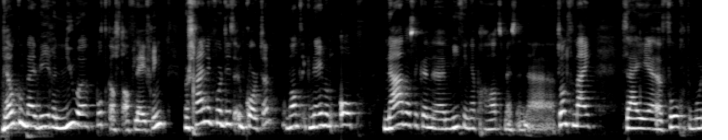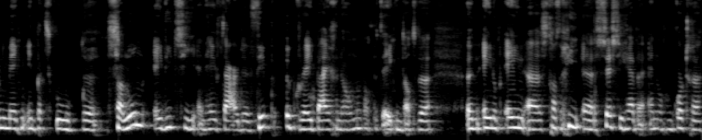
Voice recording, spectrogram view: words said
Welkom bij weer een nieuwe podcastaflevering. Waarschijnlijk wordt dit een korte, want ik neem hem op nadat ik een uh, meeting heb gehad met een uh, klant van mij. Zij uh, volgt de Money Making Impact School, de salon-editie, en heeft daar de VIP-upgrade bijgenomen. Wat betekent dat we een één op één strategie-sessie hebben en nog een kortere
